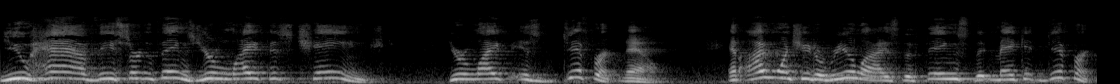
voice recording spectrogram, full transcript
you have these certain things. Your life has changed. Your life is different now. And I want you to realize the things that make it different.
